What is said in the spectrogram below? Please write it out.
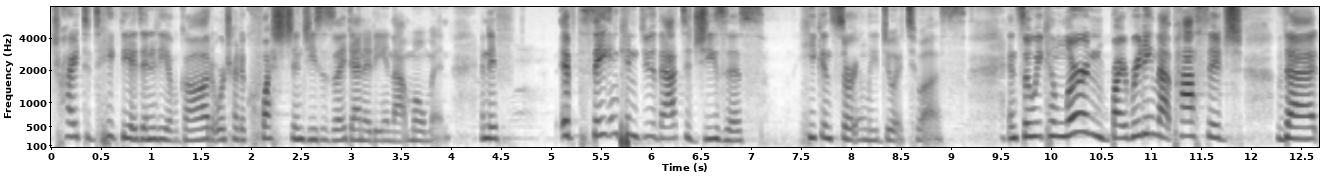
tried to take the identity of God or try to question Jesus' identity in that moment. And if if Satan can do that to Jesus, he can certainly do it to us. And so we can learn by reading that passage that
